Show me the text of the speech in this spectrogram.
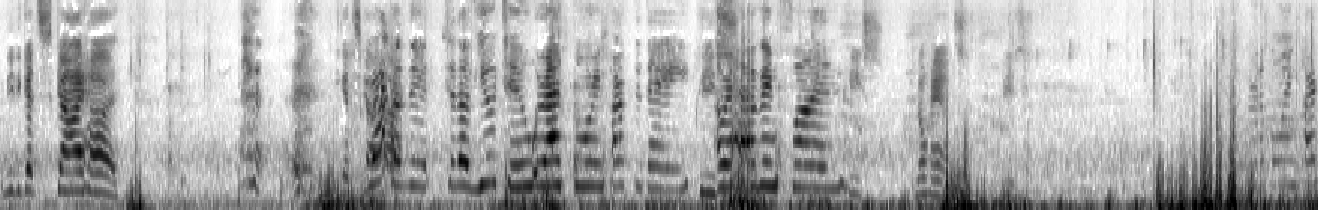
We need to get sky high. You get sky high. Welcome to the YouTube. We're at Boring Park today. Peace. And we're having fun. Peace. No hands. Peace. We're at Park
